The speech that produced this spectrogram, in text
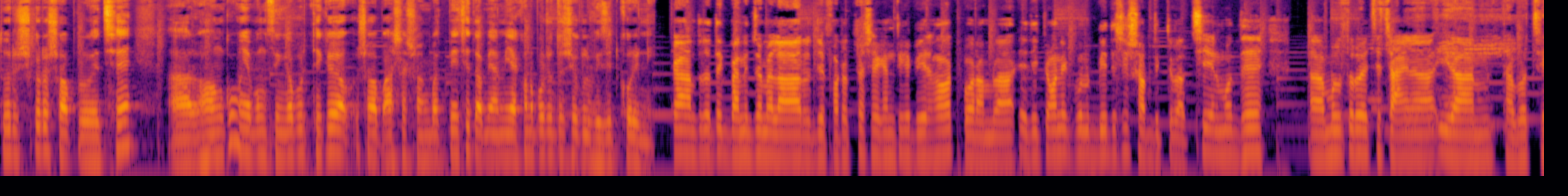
তুরস্কেরও শপ রয়েছে, আর হংকং এবং সিঙ্গাপুর থেকে সব আসার সংবাদ পেয়েছি, তবে আমি এখনও পর্যন্ত সেগুলো ভিজিট করিনি। আন্তর্জাতিক বাণিজ্য মেলার যে ফটকটা সেখান থেকে বের হওয়ার পর আমরা এদিকে অনেকগুলো বিদেশি শপ দেখতে পাচ্ছি। এর মধ্যে মূলত রয়েছে চায়না, ইরান, তারপর হচ্ছে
